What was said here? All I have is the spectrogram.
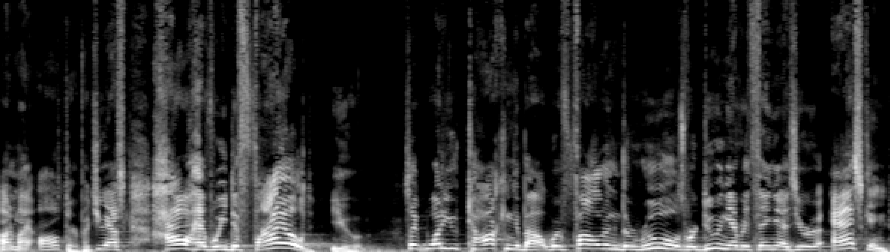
on my altar. But you ask, how have we defiled you? It's like, what are you talking about? We're following the rules. We're doing everything as you're asking.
